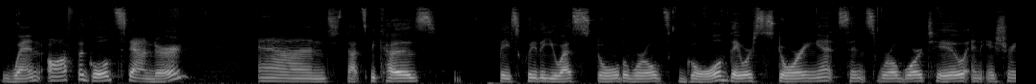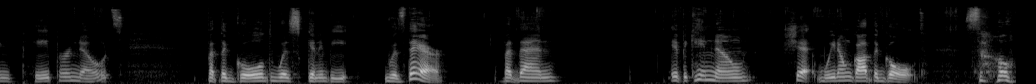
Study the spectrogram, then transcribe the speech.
went off the gold standard, and that's because basically the US stole the world's gold. They were storing it since World War II and issuing paper notes, but the gold was going to be was there. But then it became known, shit, we don't got the gold. So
